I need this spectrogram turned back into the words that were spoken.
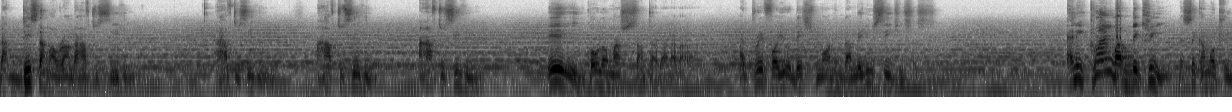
that this time around I have to see him. I have to see him. I have to see him. I have to see him. Hey, Santa. I pray for you this morning that may you see Jesus. And he climbed up the tree, the sycamore tree.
